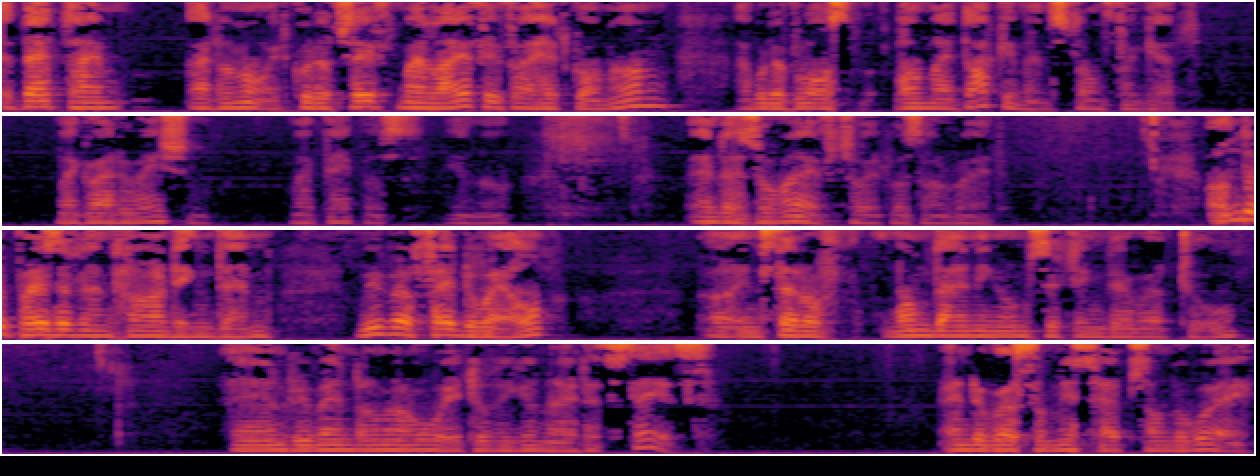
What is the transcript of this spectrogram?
At that time, I don't know, it could have saved my life if I had gone on. I would have lost all my documents, don't forget. My graduation, my papers, you know. And I survived, so it was all right. On the President Harding, then, we were fed well. Uh, instead of one dining room sitting, there were two. And we went on our way to the United States. And there were some mishaps on the way.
